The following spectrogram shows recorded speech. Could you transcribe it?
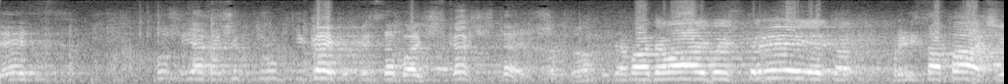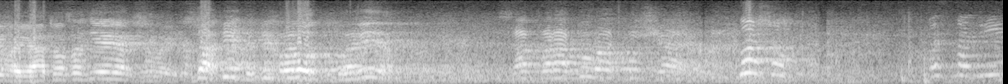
Есть. Слушай, я хочу к трубке гайку присобачить, как считаешь? Давай, давай, быстрее это присобачивай, а то задерживай. Да, Петя, ты проводку проверил? Аппаратуру отвечаю. Гоша, посмотри.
